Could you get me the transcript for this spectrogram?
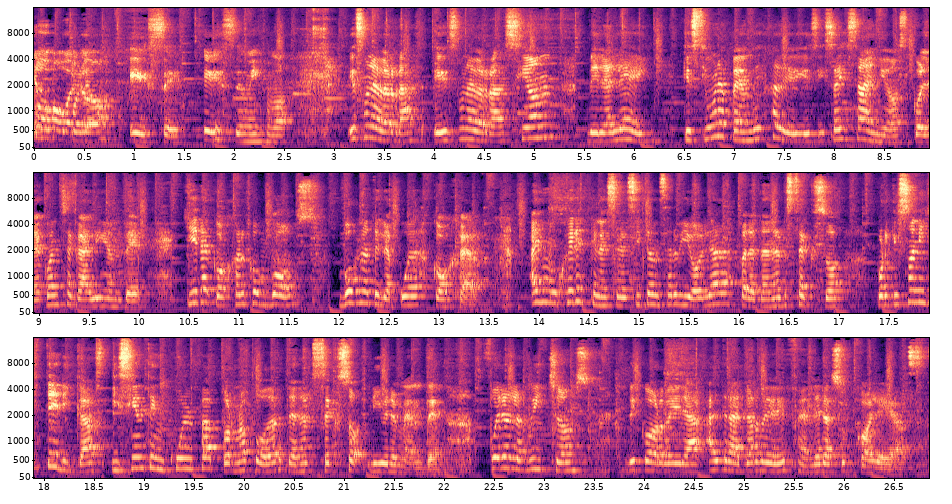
Popolo. Ese, ese mismo. Es una, aberra- es una aberración de la ley que si una pendeja de 16 años con la concha caliente quiera coger con vos, vos no te la puedas coger. Hay mujeres que necesitan ser violadas para tener sexo porque son histéricas y sienten culpa por no poder tener sexo libremente. Fueron los bichos de Cordera al tratar de defender a sus colegas.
